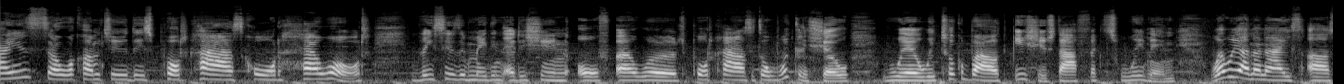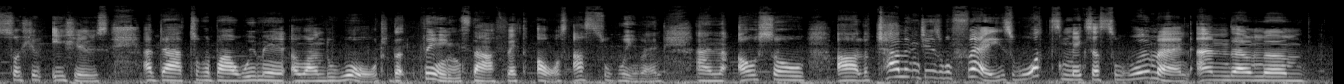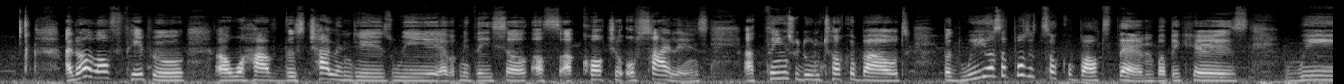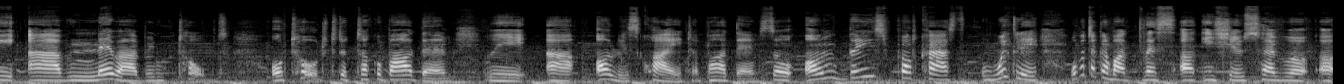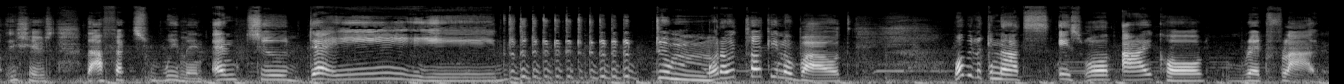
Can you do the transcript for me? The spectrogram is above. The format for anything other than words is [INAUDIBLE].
Guys, so welcome to this podcast called Her World. This is the maiden edition of Her World podcast. It's a weekly show where we talk about issues that affect women, where we analyze uh, social issues and that talk about women around the world, the things that affect us as women, and also uh, the challenges we face, what makes us women, and um, um I know a lot of people uh, will have these challenges. We, I mean, there's a, a, a culture of silence, uh, things we don't talk about, but we are supposed to talk about them. But because we have never been taught or told to talk about them, we are always quiet about them. So on this podcast weekly, we'll be talking about this uh, issues, several uh, issues that affect women. And today, what are we talking about? What we're looking at is what I call red flag.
